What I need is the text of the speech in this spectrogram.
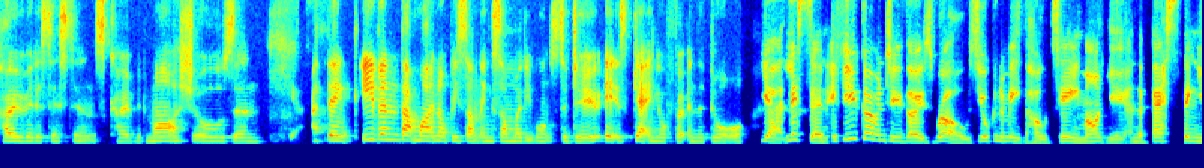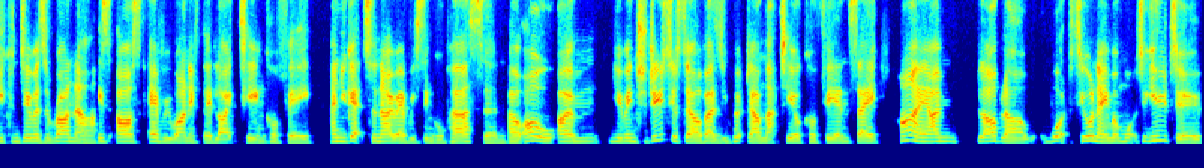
COVID assistance, COVID marshals. And yeah. I think even that might not be something somebody wants to do, it is getting your foot in the door. Yeah, listen, if you go and do those roles, you're going to meet the whole team, aren't you? And the best thing you can do as a runner is ask everyone if they'd like tea and coffee. And you get to know every single person. Oh, oh um, you introduce yourself as you put down that tea or coffee and say, Hi, I'm blah blah what's your name and what do you do?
